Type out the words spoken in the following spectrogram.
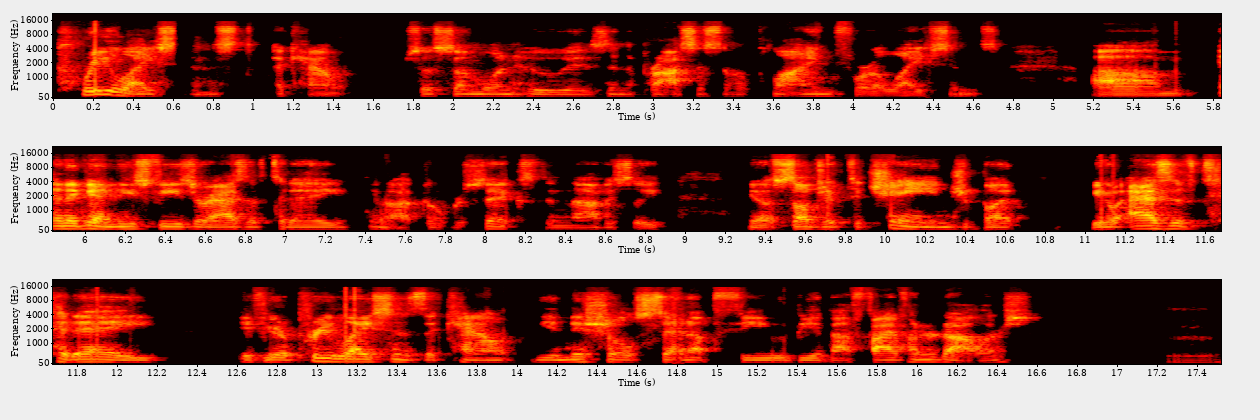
pre-licensed account, so someone who is in the process of applying for a license. Um, and again, these fees are as of today, you know, October 6th, and obviously, you know, subject to change. But, you know, as of today, if you're a pre-licensed account, the initial setup fee would be about 500. dollars mm-hmm.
